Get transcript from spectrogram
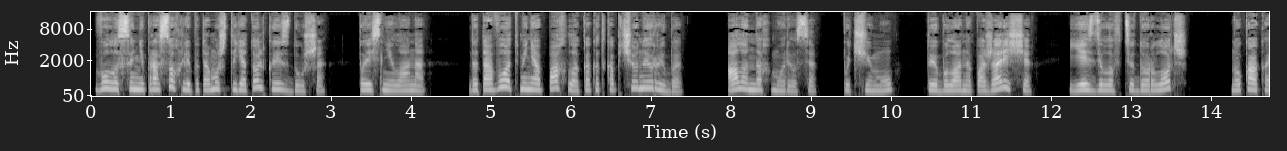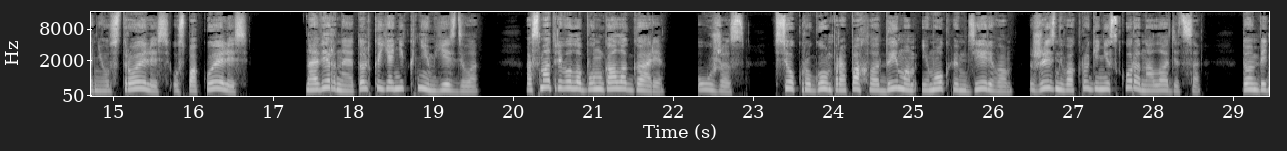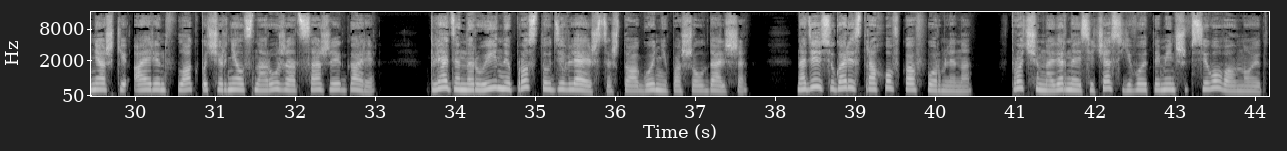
«Волосы не просохли, потому что я только из душа», — пояснила она. «До того от меня пахло, как от копченой рыбы». Алан нахмурился. «Почему? Ты была на пожарище? Ездила в Тюдор-Лодж? Но как они устроились, успокоились?» «Наверное, только я не к ним ездила. Осматривала бунгало Гарри. Ужас. Все кругом пропахло дымом и мокрым деревом. Жизнь в округе не скоро наладится. Дом бедняжки Айрин Флаг почернел снаружи от сажи и гари. Глядя на руины, просто удивляешься, что огонь не пошел дальше. Надеюсь, у Гарри страховка оформлена. Впрочем, наверное, сейчас его это меньше всего волнует.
